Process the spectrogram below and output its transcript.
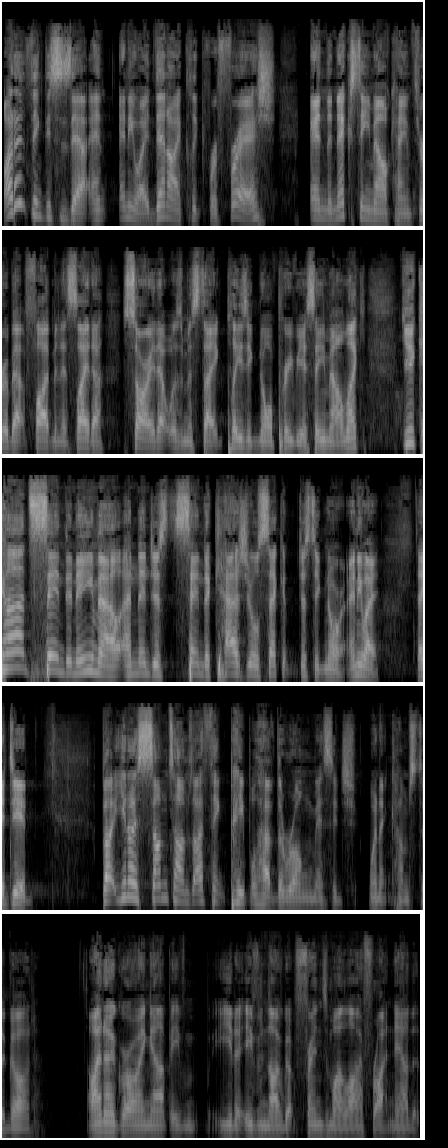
I don't think this is our, and anyway, then I click refresh, and the next email came through about five minutes later. Sorry, that was a mistake. Please ignore previous email. I'm like, you can't send an email and then just send a casual second, just ignore it. Anyway, they did. But you know, sometimes I think people have the wrong message when it comes to God. I know growing up, even you know, even though I've got friends in my life right now that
